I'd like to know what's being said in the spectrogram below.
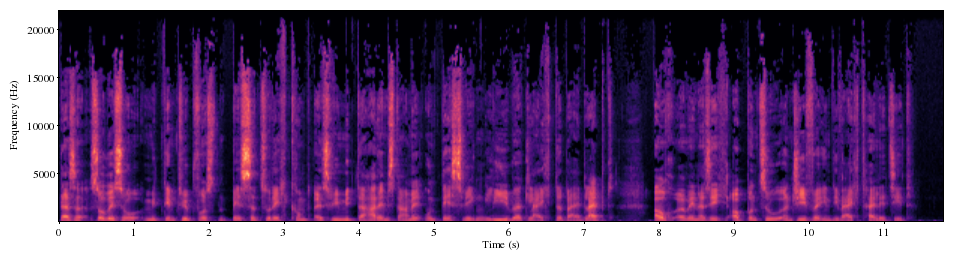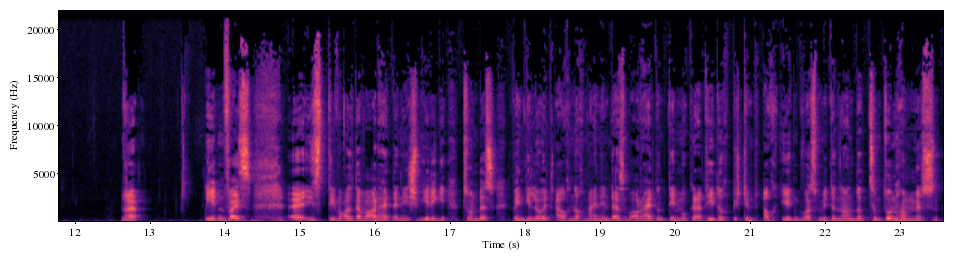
dass er sowieso mit dem Türpfosten besser zurechtkommt als wie mit der Haremsdame und deswegen lieber gleich dabei bleibt, auch äh, wenn er sich ab und zu ein Schiefer in die Weichteile zieht. Na, Jedenfalls äh, ist die Wahl der Wahrheit eine schwierige, besonders wenn die Leute auch noch meinen, dass Wahrheit und Demokratie doch bestimmt auch irgendwas miteinander zum tun haben müssen,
